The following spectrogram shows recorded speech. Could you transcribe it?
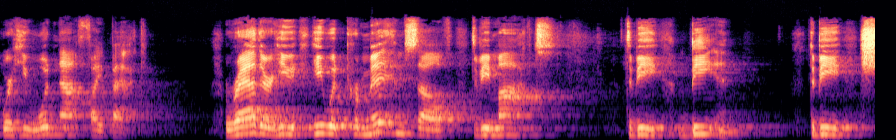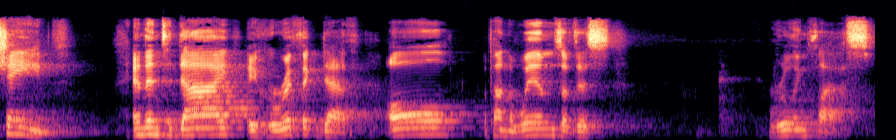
where he would not fight back. Rather, he, he would permit himself to be mocked, to be beaten, to be shamed, and then to die a horrific death, all upon the whims of this ruling class.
